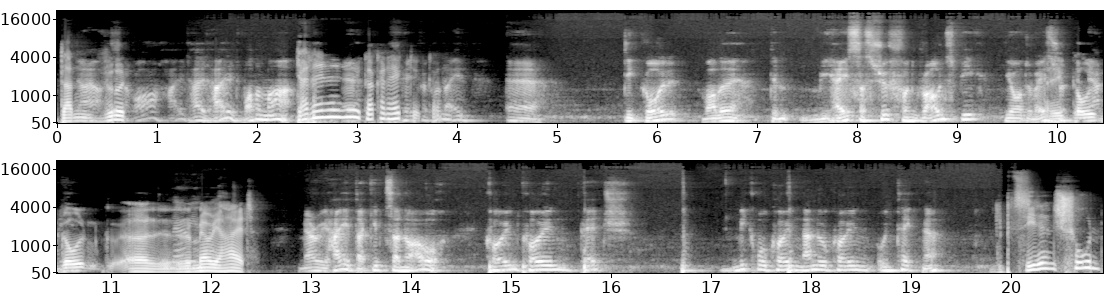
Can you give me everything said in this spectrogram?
dann Ja, wird. Sarah, halt, halt, halt, warte mal. Ja, nee, nee, nee, Äh, gar keine Hektik. Gar ein. Äh, die Gold, warte, dem, wie heißt das Schiff von Groundspeak? Ja, du weißt Also schon. Gold, Mary, Golden, äh, Mary Mary Hyde. Mary Hyde, da gibt es ja noch auch. Coin, Coin, Patch, Mikrocoin, Nanocoin und Tech, ne? Gibt's die denn schon?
